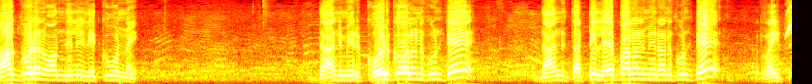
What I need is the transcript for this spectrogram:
మాకు కూడా వందిల్లు ఎక్కువ ఉన్నాయి. దాన్ని మీరు కోరుకోవాలనుకుంటే దాన్ని తట్టి లేపాలని మీరు అనుకుంటే రైట్.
